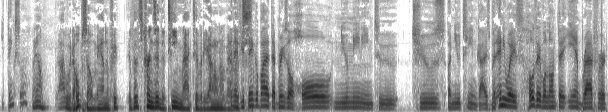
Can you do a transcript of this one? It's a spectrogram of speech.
You think so? Well, I would hope so, man. If it if this turns into team activity, I don't know, man. And if you think about it, that brings a whole new meaning to choose a new team, guys. But anyways, Jose Volonte, Ian Bradford,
